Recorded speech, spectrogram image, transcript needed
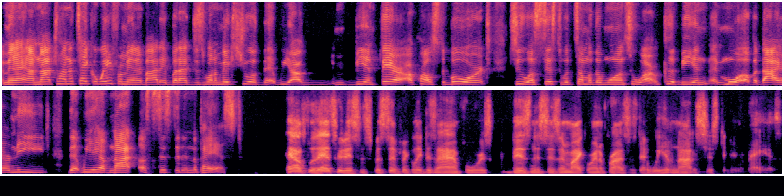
I mean I, I'm not trying to take away from anybody but I just want to make sure that we are being fair across the board to assist with some of the ones who are could be in, in more of a dire need that we have not assisted in the past. Counselor, that's who this is specifically designed for is businesses and micro enterprises that we have not assisted in the past.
